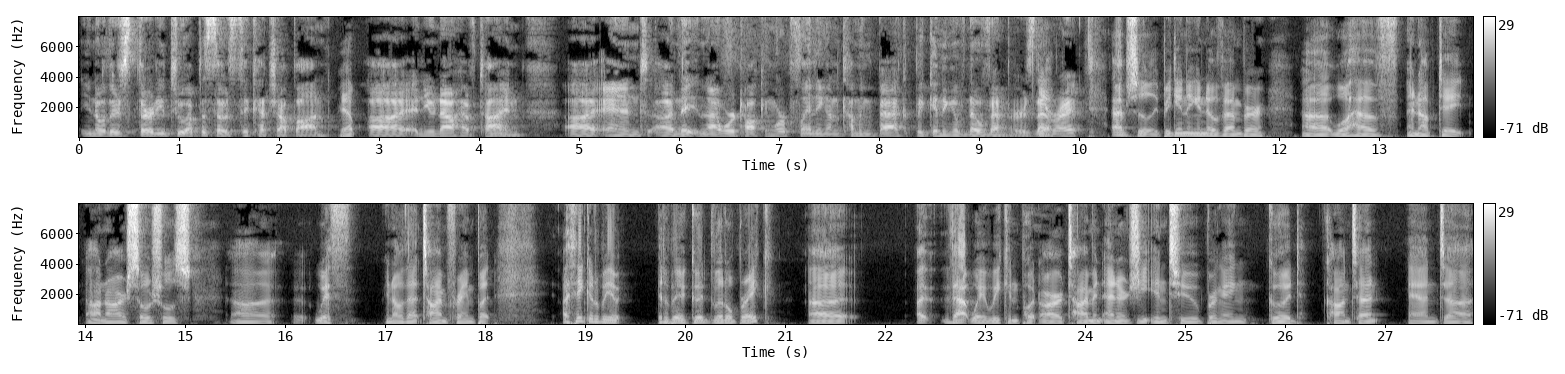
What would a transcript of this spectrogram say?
you know, there's 32 episodes to catch up on. Yep. Uh, and you now have time. Uh, and, uh, Nate and I were talking, we're planning on coming back beginning of November. Is that Yeah. right? Absolutely. Beginning of November, uh, we'll have an update on our socials uh, with you know that time frame. But I think it'll be a, it'll be a good little break. Uh, I, that way, we can put our time and energy into bringing good content. And uh,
